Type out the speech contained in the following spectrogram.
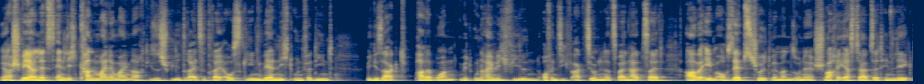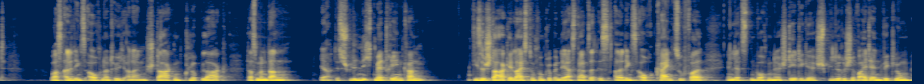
Ja, schwer. Letztendlich kann meiner Meinung nach dieses Spiel 3 zu 3 ausgehen. Wäre nicht unverdient. Wie gesagt, Paderborn mit unheimlich vielen Offensivaktionen in der zweiten Halbzeit, aber eben auch selbst schuld, wenn man so eine schwache erste Halbzeit hinlegt, was allerdings auch natürlich an einem starken Club lag, dass man dann ja, das Spiel nicht mehr drehen kann. Diese starke Leistung vom Club in der ersten Halbzeit ist allerdings auch kein Zufall. In den letzten Wochen eine stetige spielerische Weiterentwicklung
